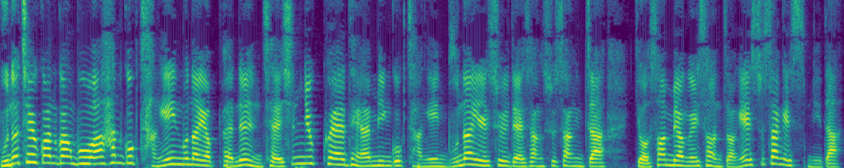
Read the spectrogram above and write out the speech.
문화체육관광부와 한국장애인문화협회는 제16회 대한민국 장애인 문화예술대상 수상자 6명을 선정해 수상했습니다.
